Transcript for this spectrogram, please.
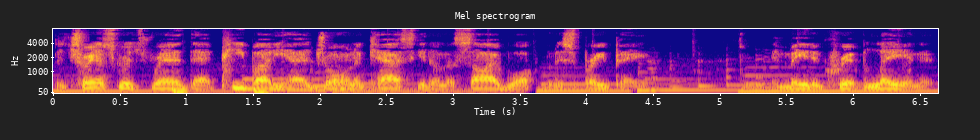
The transcripts read that Peabody had drawn a casket on the sidewalk with a spray paint and made a crip lay in it.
